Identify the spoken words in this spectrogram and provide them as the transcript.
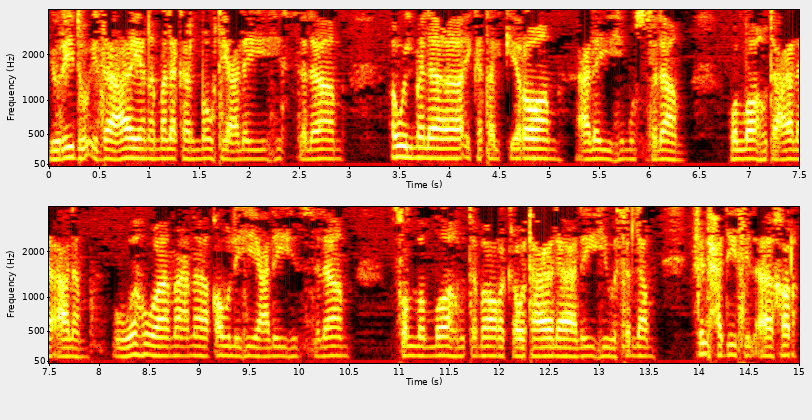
يريد إذا عاين ملك الموت عليه السلام أو الملائكة الكرام عليهم السلام. والله تعالى أعلم. وهو معنى قوله عليه السلام صلى الله تبارك وتعالى عليه وسلم. في الحديث الآخر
